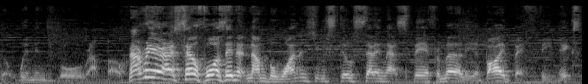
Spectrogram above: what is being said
the Women's Royal Rumble. Now, Rhea herself was in at number one, and she was still selling that spear from earlier by Beth Phoenix,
